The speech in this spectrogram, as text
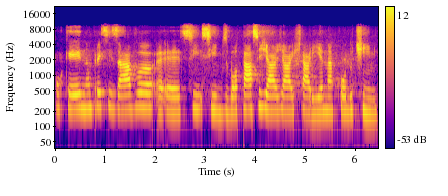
Porque não precisava, é, é, se, se desbotasse, já, já estaria na cor do time.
